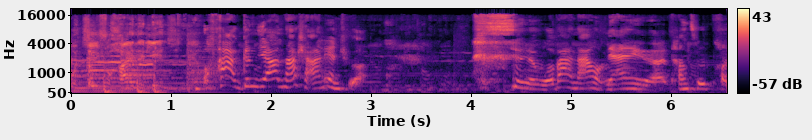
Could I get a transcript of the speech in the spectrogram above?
我技术还得练几年。我爸跟家拿啥练车？我爸拿我们家那个搪瓷盆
